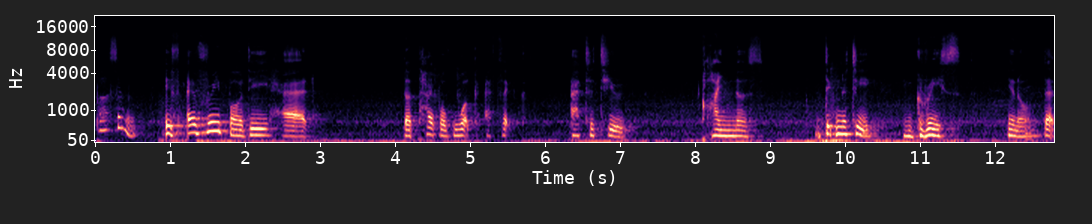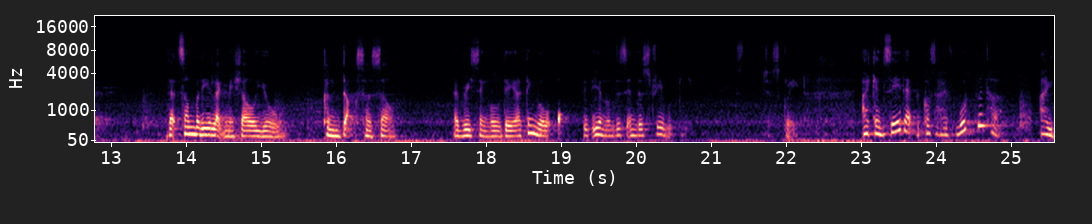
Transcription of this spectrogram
person. If everybody had the type of work ethic, attitude, kindness, dignity, and grace, you know, that that somebody like Michelle Yeoh conducts herself every single day, I think we'll, you know, this industry would be just great. I can say that because I have worked with her. I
